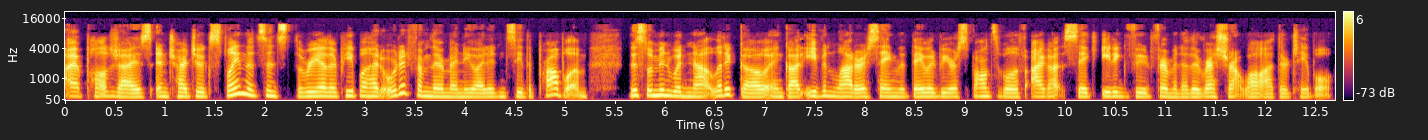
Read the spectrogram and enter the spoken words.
I apologized and tried to explain that since three other people had ordered from their menu, I didn't see the problem. This woman would not let it go and got even louder, saying that they would be responsible if I got sick eating food from another restaurant while at their table.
